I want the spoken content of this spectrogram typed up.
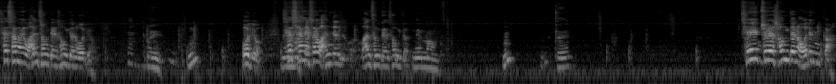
세상에 완성된 성전은 어디요? 교회 응? 어디요? 네, 세상에서 완전 완성된 성전. 내 마음 응? 교회 최초의 성전은 어디입니까?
